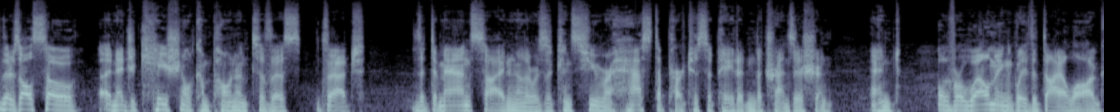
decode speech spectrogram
there's also an educational component to this that the demand side, in other words, the consumer has to participate in the transition. And overwhelmingly, the dialogue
